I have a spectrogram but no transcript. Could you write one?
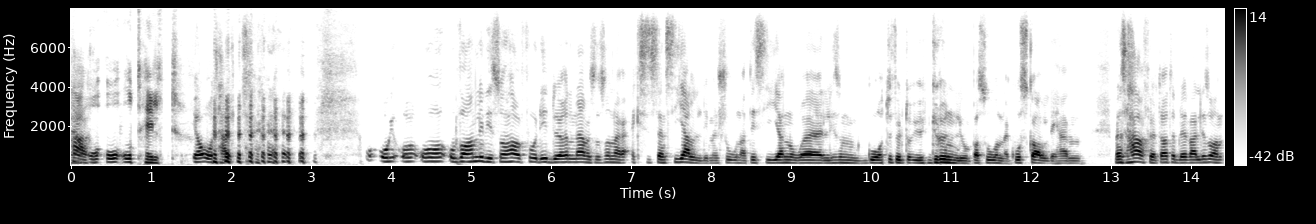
her ja, og, og, og, telt. Ja, og telt. og, vanligvis så har, får de dørene nærmest en sånn eksistensiell dimensjon, at de sier noe liksom gåtefullt og utgrunnelig om personene. Hvor skal de hen? Mens her følte jeg at det ble veldig sånn,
